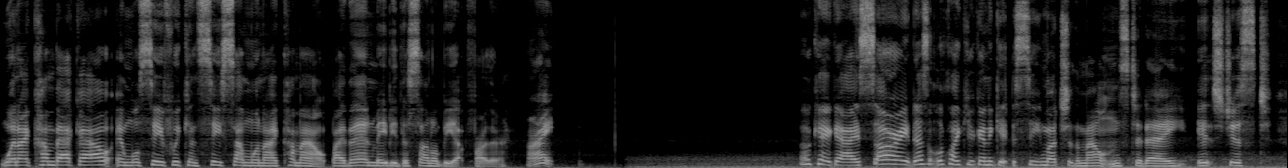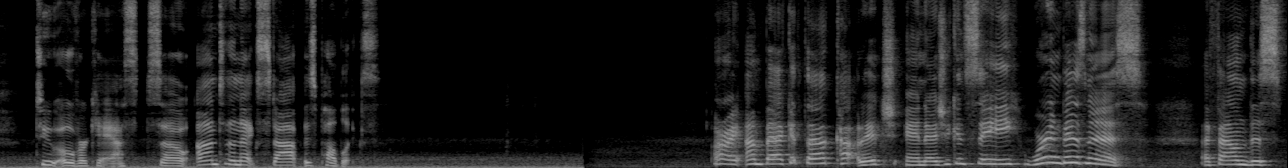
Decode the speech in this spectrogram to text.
when I come back out, and we'll see if we can see some when I come out. By then, maybe the sun will be up farther. All right. Okay, guys, sorry, it doesn't look like you're going to get to see much of the mountains today. It's just too overcast. So on to the next stop is Publix. All right, I'm back at the cottage, and as you can see, we're in business. I found this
